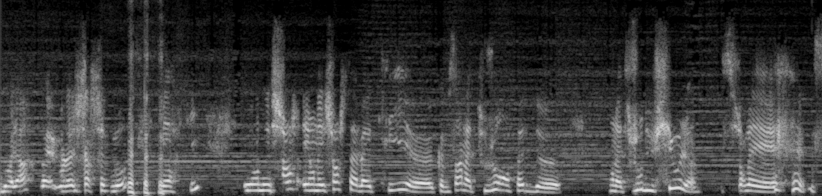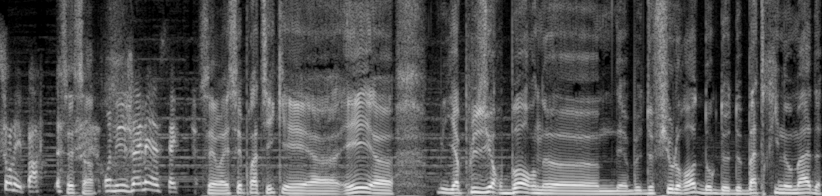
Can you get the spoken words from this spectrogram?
Voilà, voilà, je cherchais le mot. Merci. Et on échange et on échange sa batterie. Euh, comme ça, on a toujours en fait de on a toujours du fuel sur les, sur les parcs. C'est ça. On n'est jamais à sec. C'est vrai, c'est pratique. Et, euh, et euh, il y a plusieurs bornes euh, de fuel rod, donc de, de batteries nomades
